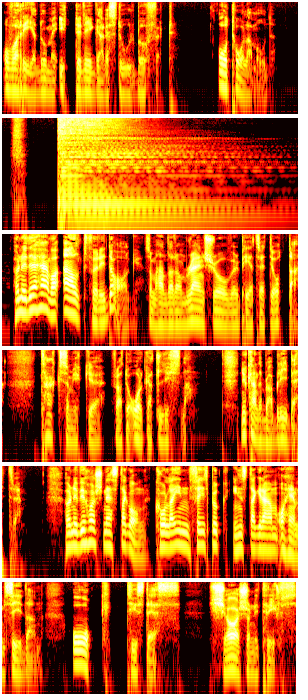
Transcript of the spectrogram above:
och var redo med ytterligare stor buffert. Och tålamod. Hörni, det här var allt för idag som handlade om Range Rover P38. Tack så mycket för att du orkat lyssna. Nu kan det bara bli bättre. Hörni, vi hörs nästa gång. Kolla in Facebook, Instagram och hemsidan. Och tills dess, kör så ni trivs.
